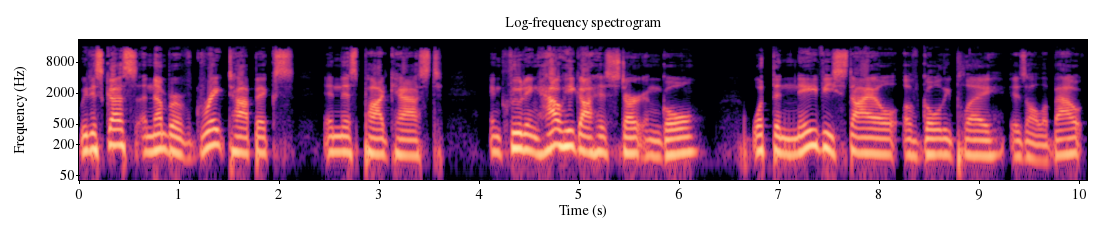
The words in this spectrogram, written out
We discuss a number of great topics in this podcast, including how he got his start in goal, what the Navy style of goalie play is all about,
